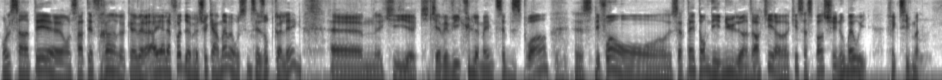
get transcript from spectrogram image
on le sentait, euh, on le sentait franc, là, avait, à la fois de Monsieur Carman, mais aussi de ses autres collègues qui, qui, qui, avaient vécu le même type d'histoire. Mhm. des fois, on, certains tombent des nues là, en disant OK, ok, ça se passe chez nous. Ben oui, effectivement.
